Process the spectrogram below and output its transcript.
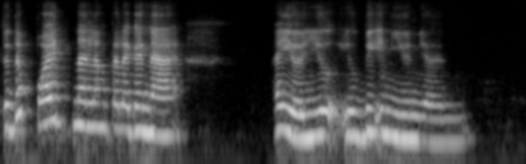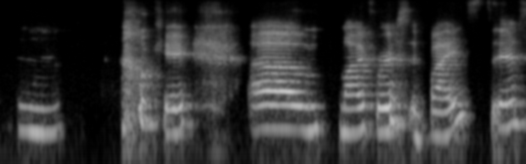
to the point na lang talaga na ayun, you, you'll be in union. Mm. Okay. Um, my first advice is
